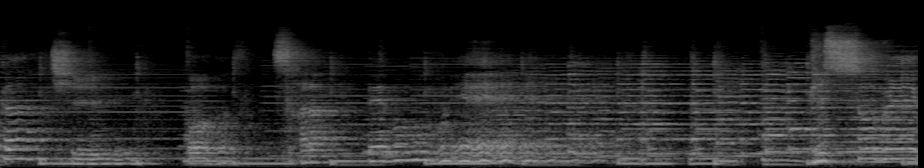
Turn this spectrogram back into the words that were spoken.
끝까지 꽃 사랑 때문에 빗속을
